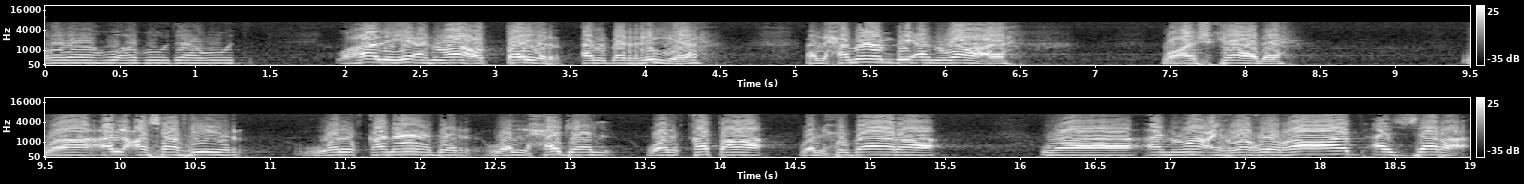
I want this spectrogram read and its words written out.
رواه أبو داود. وهذه أنواع الطير البرية الحمام بأنواعه وأشكاله والعصافير والقنابر والحجل والقطا والحبارى وأنواعه وغراب الزرع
